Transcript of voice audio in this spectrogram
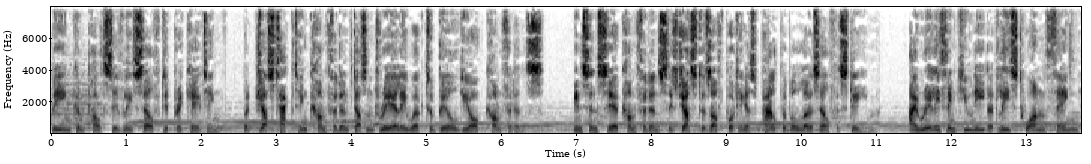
being compulsively self-deprecating, but just acting confident doesn't really work to build your confidence. Insincere confidence is just as off-putting as palpable low self-esteem. I really think you need at least one thing,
